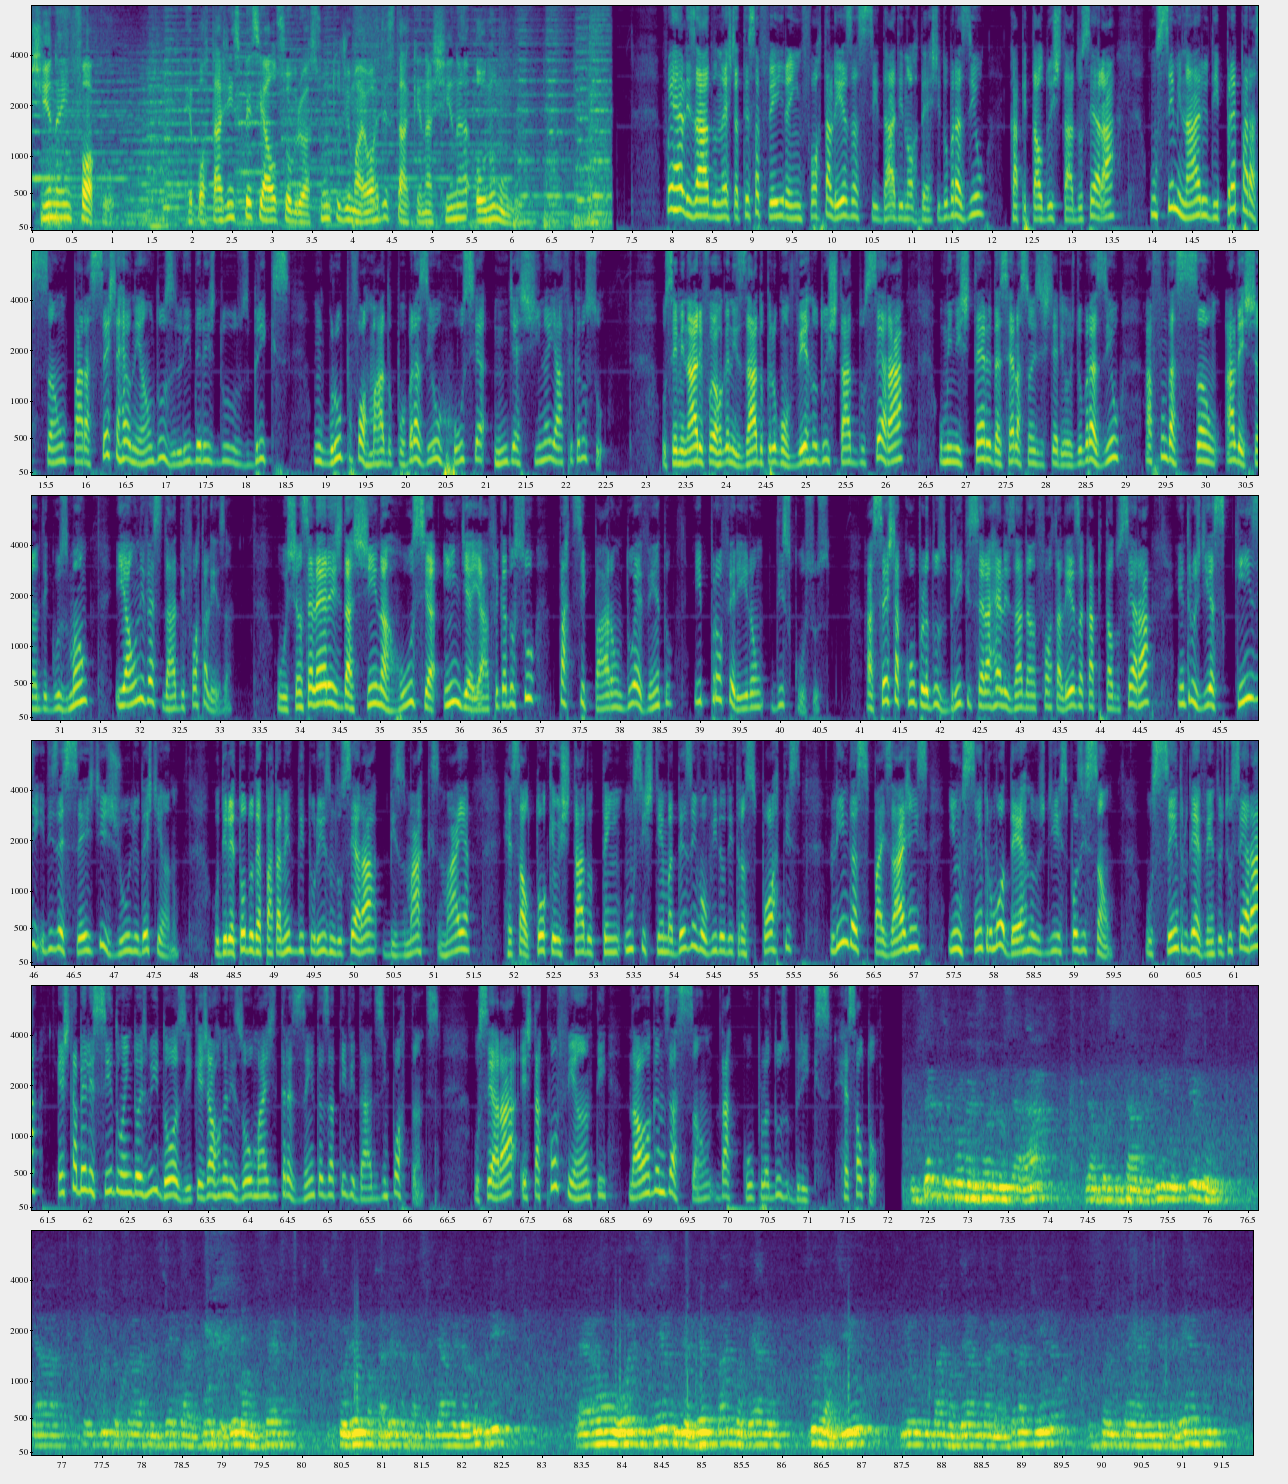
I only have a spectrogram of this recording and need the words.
China em Foco. Reportagem especial sobre o assunto de maior destaque na China ou no mundo. Foi realizado nesta terça-feira em Fortaleza, cidade nordeste do Brasil, capital do estado do Ceará, um seminário de preparação para a sexta reunião dos líderes dos BRICS, um grupo formado por Brasil, Rússia, Índia, China e África do Sul. O seminário foi organizado pelo governo do estado do Ceará, o Ministério das Relações Exteriores do Brasil, a Fundação Alexandre Guzmão e a Universidade de Fortaleza. Os chanceleres da China, Rússia, Índia e África do Sul participaram do evento e proferiram discursos. A sexta cúpula dos BRICS será realizada na Fortaleza, capital do Ceará, entre os dias 15 e 16 de julho deste ano. O diretor do Departamento de Turismo do Ceará, Bismarck Maia, ressaltou que o estado tem um sistema desenvolvido de transportes, lindas paisagens e um centro moderno de exposição, o Centro de Eventos do Ceará, estabelecido em 2012 e que já organizou mais de 300 atividades importantes. O Ceará está confiante na organização da cúpula dos BRICS, ressaltou. O Centro de Convenções do Ceará, já foi citado aqui, motivo que a professora presidente da República, Dilma Rousseff, escolheu Fortaleza para sediar a reunião do BRICS. É hoje o centro de eventos mais moderno do Brasil e um dos mais modernos da América Latina. Os senhores têm aí referências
